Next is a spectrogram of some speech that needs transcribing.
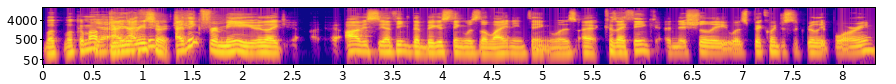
Look look them up. Yeah, do your I think- research. I think for me, like obviously, I think the biggest thing was the lightning thing was because I think initially was Bitcoin just looked really boring,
